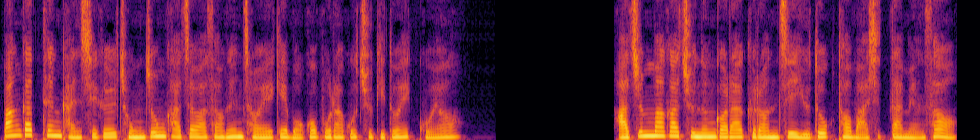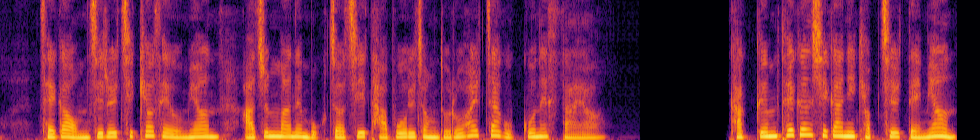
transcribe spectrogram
빵 같은 간식을 종종 가져와서는 저에게 먹어보라고 주기도 했고요. 아줌마가 주는 거라 그런지 유독 더 맛있다면서 제가 엄지를 치켜 세우면 아줌마는 목젖이 다 보일 정도로 활짝 웃곤 했어요. 가끔 퇴근 시간이 겹칠 때면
